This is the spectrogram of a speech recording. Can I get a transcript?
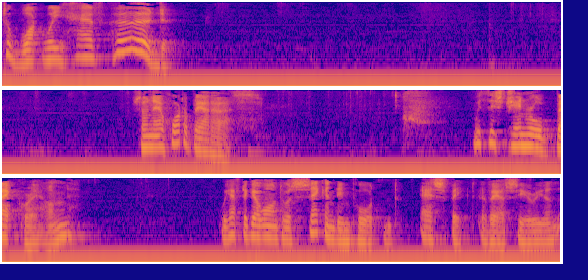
to what we have heard. So, now what about us? With this general background, we have to go on to a second important aspect of our series,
